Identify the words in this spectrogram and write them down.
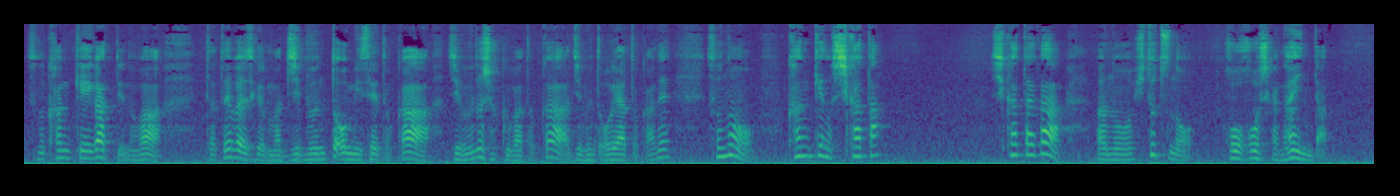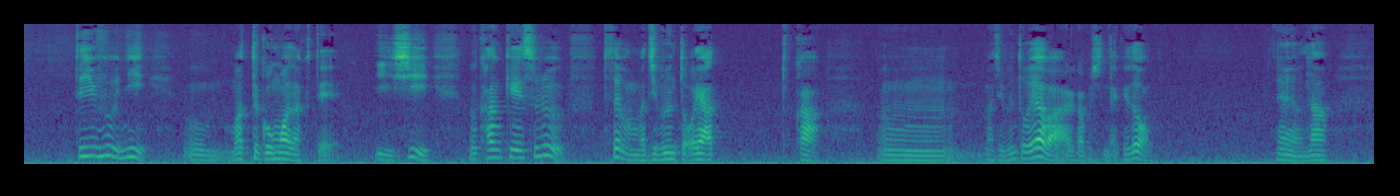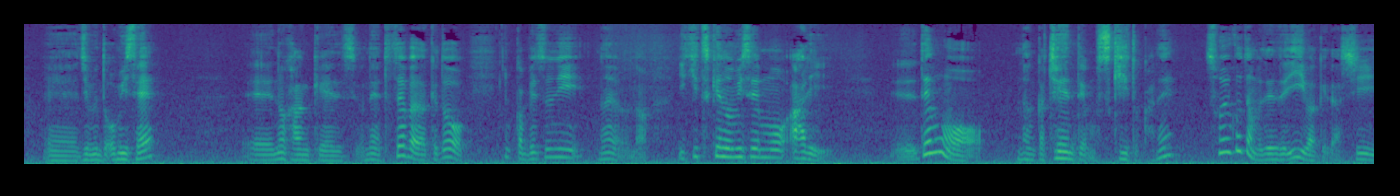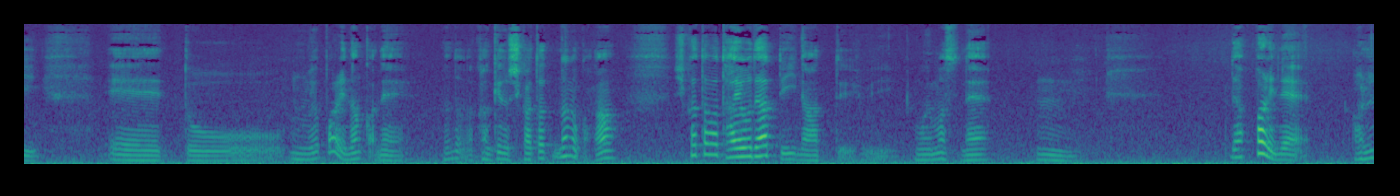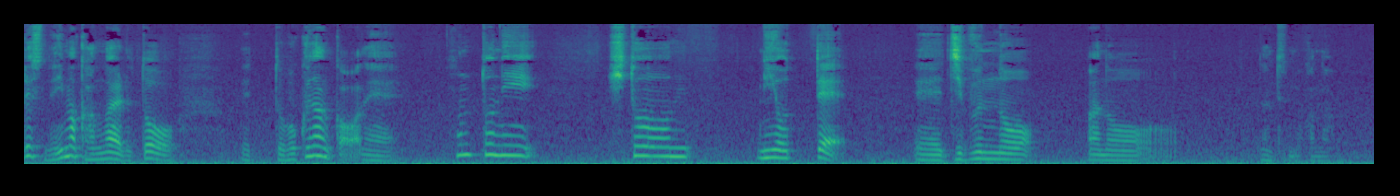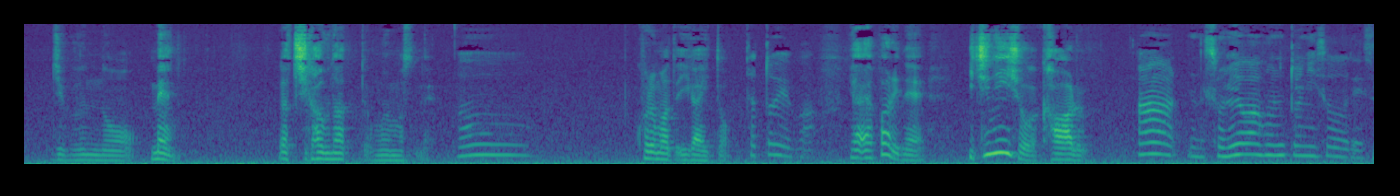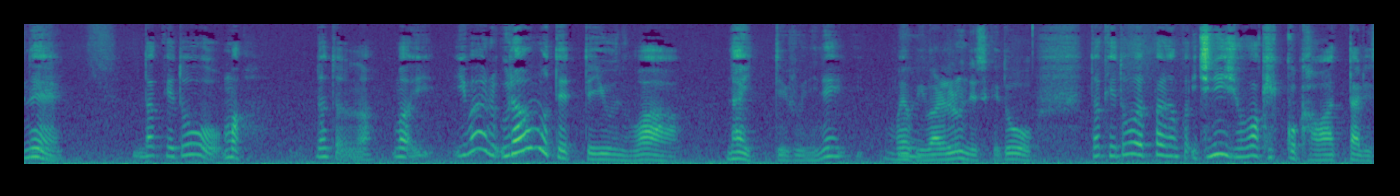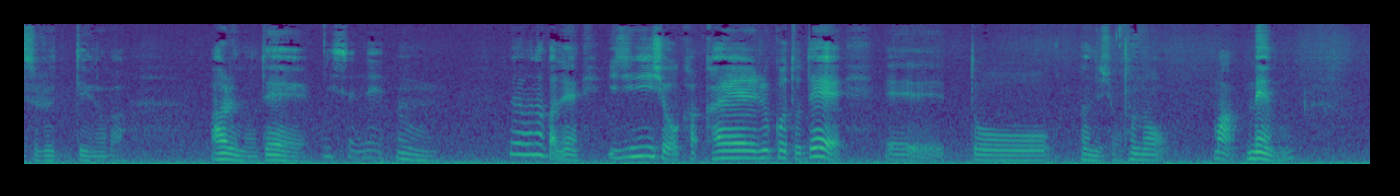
その関係がっていうのは例えばですけど、まあ、自分とお店とか自分と職場とか自分と親とかね。その関係の仕方。仕方があの一つの方法しかないんだっていうふうに、うん、全く思わなくていいし関係する例えばまあ自分と親とかうん、まあ、自分と親はあれかもしれないけどなんやろな、えー自分とお店？の関係ですよね。例えばだけどなんか別に何やろな。行きつけのお店もありでもなんかチェーン店も好きとかね。そういうことでも全然いいわけだしえーっと、うん、やっぱりなんかねなんだろうな関係の仕方なのかな。仕方は多様であっていいなっていうふうに思いますね。うん。やっぱりねあれですね。今考えるとえっと僕なんかはね本当に人によって、えー自分のあのなんていうのかな。自分の面が違うなって思いますね。これまで意外と。例えば？いややっぱりね一人称が変わる。ああそれは本当にそうですね。ねえ。だけどまあなんだろうな、まあ、いいわゆる裏表っていうのはないっていうふうにね、まあ、よく言われるんですけど、だけどやっぱりなんか一人称は結構変わったりするっていうのがあるので、ですね。うん、それはなんかね一人称をか変えることでえーっとなんでしょうそのまあ面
